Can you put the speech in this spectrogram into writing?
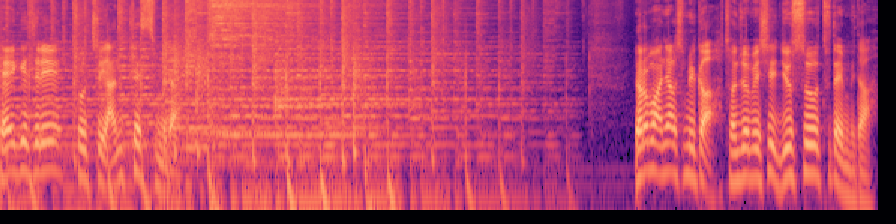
대기질이 좋지 않겠습니다. 여러분 안녕하십니까. 전주현시 뉴스 투데이입니다.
